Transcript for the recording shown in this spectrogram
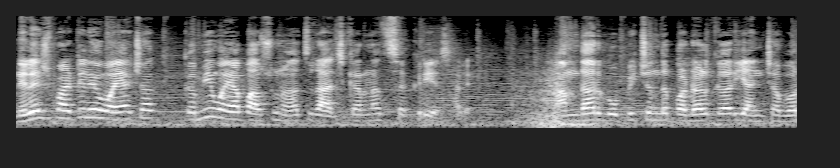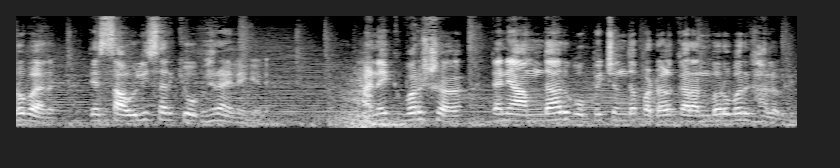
निलेश पाटील हे वयाच्या कमी वयापासूनच राजकारणात सक्रिय झाले. आमदार गोपीचंद पडळकर यांच्याबरोबर ते सावलीसारखे उभे राहिले गेले. अनेक वर्ष त्यांनी आमदार गोपीचंद पडळकरांबरोबर घालवले.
